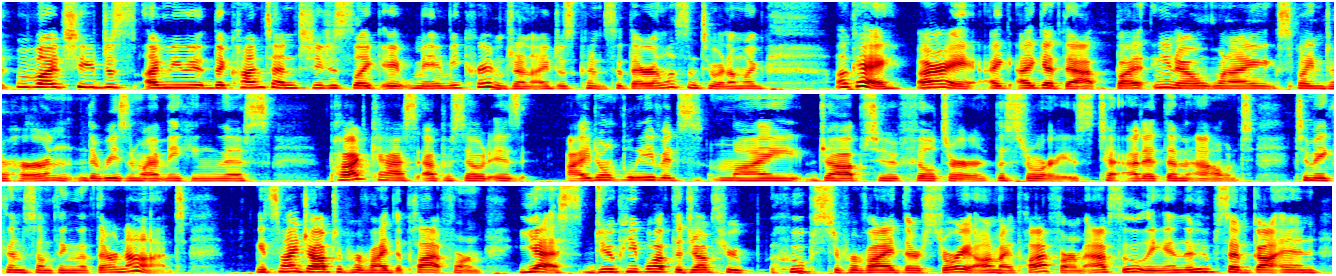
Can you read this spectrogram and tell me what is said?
but she just, I mean, the content, she just like, it made me cringe, and I just couldn't sit there and listen to it. I'm like, okay, all right, I, I get that. But, you know, when I explained to her, and the reason why I'm making this podcast episode is I don't believe it's my job to filter the stories, to edit them out, to make them something that they're not. It's my job to provide the platform. Yes, do people have to jump through hoops to provide their story on my platform? Absolutely. And the hoops have gotten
